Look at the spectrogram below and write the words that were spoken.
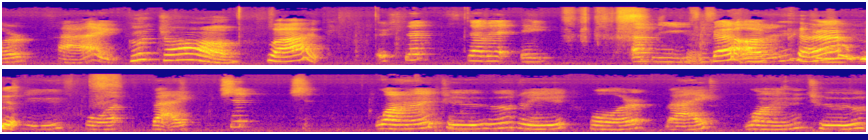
four, five. Good job. Five, six, seven, eight. There are ten, three, four, five, six. s- One, two, three, four, five. One, two,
